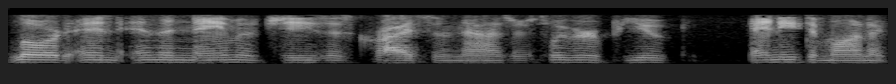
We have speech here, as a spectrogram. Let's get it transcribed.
Lord, and in the name of Jesus Christ of Nazareth, we rebuke any demonic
